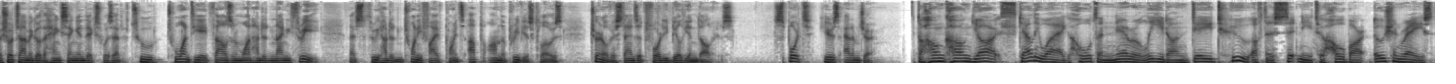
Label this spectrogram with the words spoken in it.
A short time ago, the Hang Seng Index was at 28,193. That's 325 points up on the previous close. Turnover stands at $40 billion. Sports, here's Adam Joe. The Hong Kong Yacht Scallywag holds a narrow lead on day two of the Sydney to Hobart Ocean Race,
